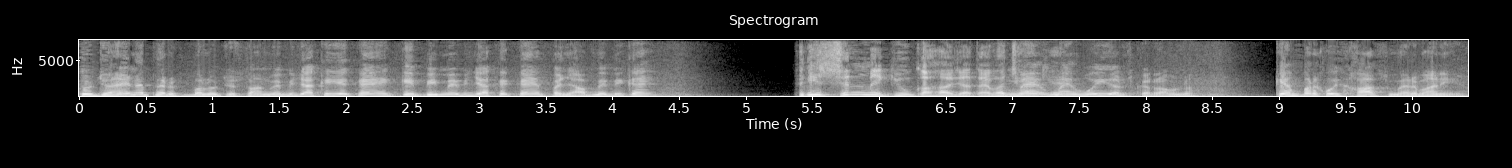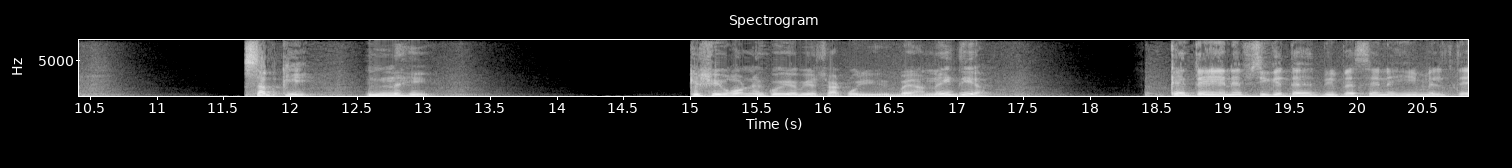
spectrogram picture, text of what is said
तो जाए ना फिर बलूचिस्तान में भी जाके ये कहें केपी में भी जाके कहें पंजाब में भी कहें। ये सिंध में क्यों कहा जाता है? वजह मैं मैं वही अर्ज़ कर रहा हूँ ना कि हम पर कोई खास मेहरबानी है। सबकी? नहीं। किसी और ने कोई अभी ऐसा कोई बयान नहीं दिया? कहते हैं एनएफसी के तहत भी पैसे नहीं मिलते।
